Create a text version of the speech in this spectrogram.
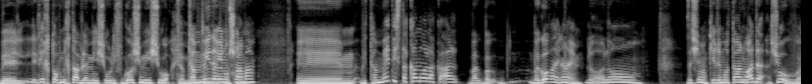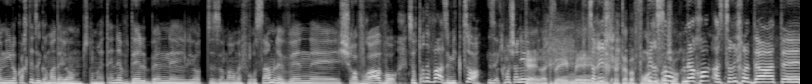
ב... לכתוב מכתב למישהו, לפגוש מישהו, תמיד, היינו. שמה. אמ, ותמיד הסתכלנו על הקהל. בגובה העיניים. לא, לא... זה שמכירים אותנו, עד, שוב, אני לוקחת את זה גם עד היום. זאת אומרת, אין הבדל בין uh, להיות זמר מפורסם לבין uh, שרברב, או... זה אותו דבר, זה מקצוע. זה כמו שאני... כן, רק זה אם אה, וצריך שאתה בפרונט זה פרסום, משהו אחר. נכון, אז צריך לדעת, אה,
